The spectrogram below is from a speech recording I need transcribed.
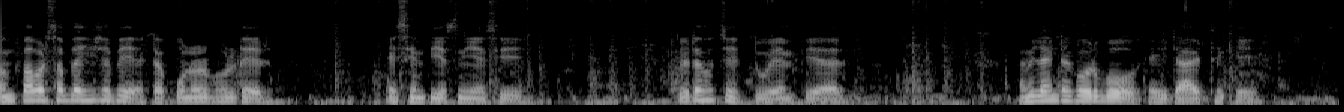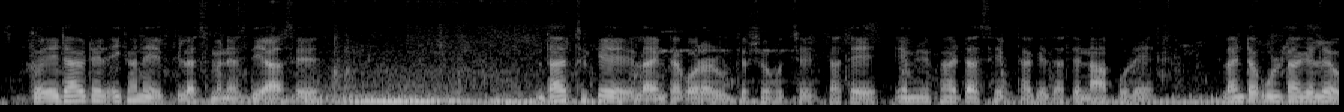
আমি পাওয়ার সাপ্লাই হিসেবে একটা পনেরো ভোল্টের এস এমপিএস নিয়েছি। তো এটা হচ্ছে টু এমপিয়ার আমি লাইনটা করব এই ডায়োড থেকে। তো এই ডায়োডের এইখানে প্লাস মাইনাস দেওয়া আছে। ডায়োড থেকে লাইনটা করার উদ্দেশ্য হচ্ছে যাতে এমপ্লিফায়ারটা সেফ থাকে, যাতে না পড়ে। লাইনটা উল্টা গেলেও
